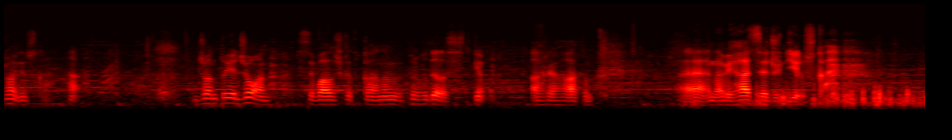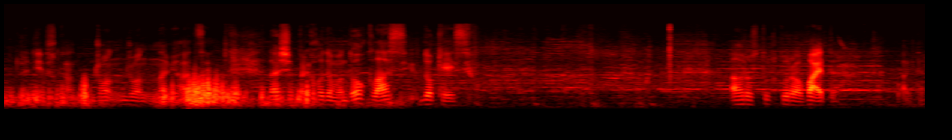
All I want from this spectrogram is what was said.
Джонівська. Ха. Джон то є Джон. Сівалочка така нам пригодилася з таким агрегатом. Е, навігація Джондірівська. Джондірівська. Джон, Джон навігація. Далі переходимо до класів, до кейсів. Агроструктура Вайтер. Вайтер.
